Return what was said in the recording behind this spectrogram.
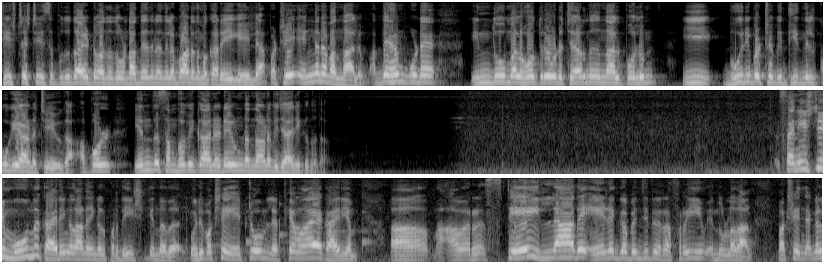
ചീഫ് ജസ്റ്റിസ് പുതുതായിട്ട് വന്നതുകൊണ്ട് അദ്ദേഹത്തിന്റെ നിലപാട് നമുക്ക് അറിയുകയില്ല പക്ഷേ എങ്ങനെ വന്നാലും അദ്ദേഹം കൂടെ ഇന്ദു മൽഹോത്രയോട് ചേർന്ന് നിന്നാൽ പോലും ഈ ഭൂരിപക്ഷ വിധി നിൽക്കുകയാണ് ചെയ്യുക. അപ്പോൾ എന്ത് സംഭവിക്കാനിടയുണ്ടെന്നാണ് വിചാരിക്കുന്നത്? സനീഷ് ജി മൂന്ന് കാര്യങ്ങളാണ് ഞങ്ങൾ പ്രതീക്ഷിക്കുന്നത്. ഒരുപക്ഷെ ഏറ്റവും ലഭ്യമായ കാര്യം അവർ സ്റ്റേ ഇല്ലാതെ ഏഴംഗ ബെഞ്ചിന് റെഫർ ചെയ്യും എന്നുള്ളതാണ്. പക്ഷേ ഞങ്ങൾ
